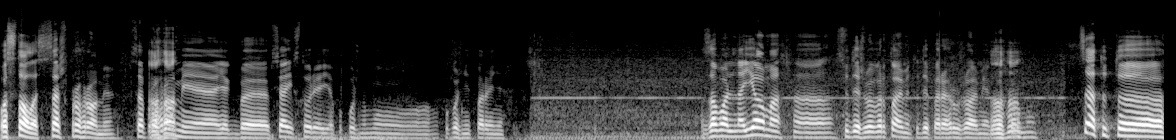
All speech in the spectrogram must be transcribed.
Осталось, все ж в програмі. Все в Ага. програмі, якби вся історія є по кожному, по кожній тварині. Завальна яма, е, сюди ж вивертаємо і туди перегружаємо як Ага. корму. Це тут е,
